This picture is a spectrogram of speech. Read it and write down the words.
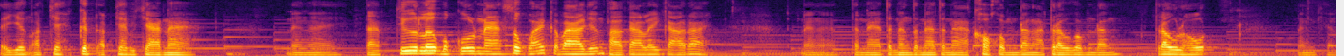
ដែលយើងអត់ចេះគិតអត់ចេះពិចារណាហ្នឹងហើយ តែជឿលើបុគ្គលណាសុបហើយក្បាលយើងប្រើការលេងកើតហើយហ្នឹងតណាតនឹងតណាតណាខុសក៏មិនដឹងអាត្រូវក៏មិនដឹងត្រូវរហូតហ្នឹងចឹង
